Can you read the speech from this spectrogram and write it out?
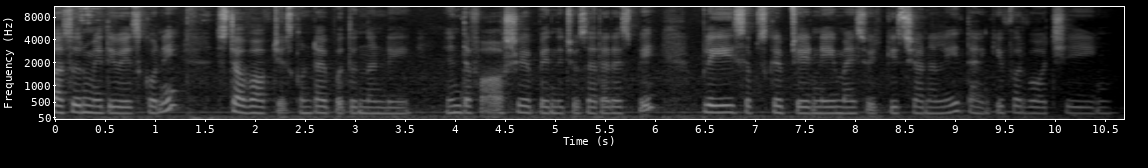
కసూరి మేతి వేసుకొని స్టవ్ ఆఫ్ చేసుకుంటే అయిపోతుందండి. ఎంత ఫాస్ట్ అయిపోయింది చూసారా రెసిపీ? ప్లీజ్ సబ్స్క్రైబ్ చేయండి మై స్వీట్ కిస్ ఛానల్ని. Thank you for watching.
